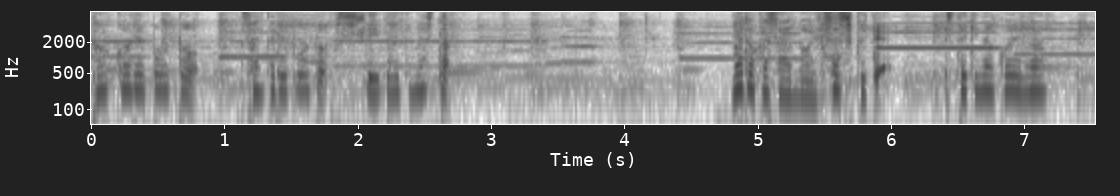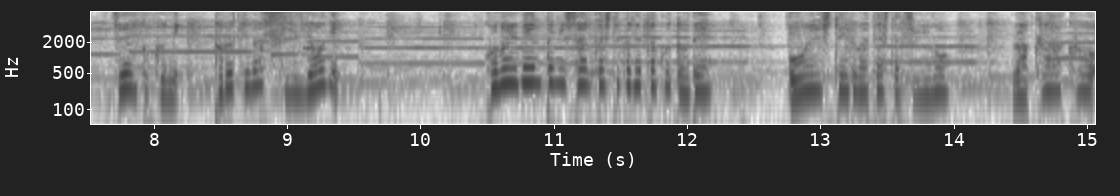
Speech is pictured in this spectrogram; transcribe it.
投稿レポート、参加レポートしていただきました。まどかさんの優しくて素敵な声が全国に届きますように。このイベントに参加してくれたことで、応援している私たちにもワクワクを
